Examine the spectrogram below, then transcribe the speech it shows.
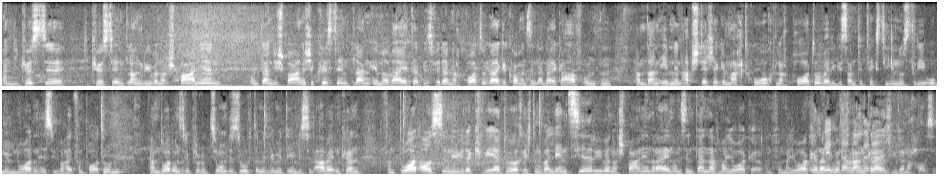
an die Küste, die Küste entlang rüber nach Spanien und dann die spanische Küste entlang immer weiter, bis wir dann nach Portugal gekommen sind, an der Algarve unten, haben dann eben den Abstecher gemacht hoch nach Porto, weil die gesamte Textilindustrie oben im Norden ist, überhalb von Porto. Mhm haben dort unsere Produktion besucht, damit wir mit dem ein bisschen arbeiten können. Von dort aus sind wir wieder quer durch Richtung Valencia rüber, nach Spanien rein und sind dann nach Mallorca. Und von Mallorca Im dann Winter über Frankreich wieder nach Hause.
